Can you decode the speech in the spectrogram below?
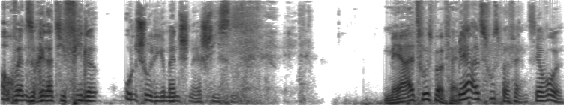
Auch wenn sie relativ viele unschuldige Menschen erschießen. Mehr als Fußballfans. Mehr als Fußballfans, jawohl.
